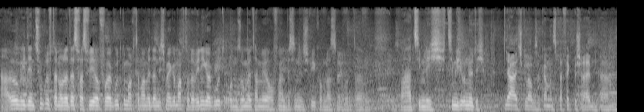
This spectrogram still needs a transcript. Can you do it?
ja, irgendwie den Zugriff dann oder das, was wir vorher gut gemacht haben, haben wir dann nicht mehr gemacht oder weniger gut und somit haben wir Hoffenheim ein bisschen ins Spiel kommen lassen und ähm, war ziemlich, ziemlich unnötig. Ja, ich glaube, so kann man es perfekt beschreiben. Ähm,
